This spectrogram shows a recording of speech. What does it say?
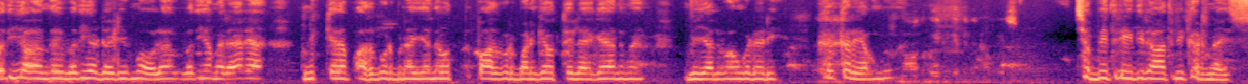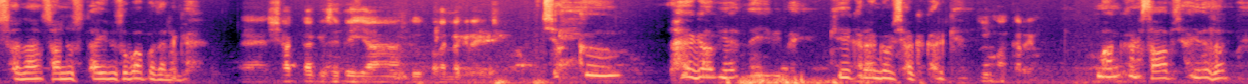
ਵਧੀਆ ਆਂਦੇ ਵਧੀਆ ਡੈਡੀ ਮਾਹੌਲ ਆ ਵਧੀਆ ਮੈਂ ਰਹਿ ਰਿਹਾ। ਨਿੱਕੇ ਦਾ ਪਾਸਪੋਰਟ ਬਣਾਈ ਜਾਂਦੇ ਉਹ ਪਾਸਪੋਰਟ ਬਣ ਗਿਆ ਉੱਥੇ ਲੈ ਗਿਆ ਤੇ ਮੈਂ ਵੀਜ਼ਾ ਲਵਾਉਂਗਾ ਡੈਡੀ ਫਿਰ ਘਰੇ ਆਉਂਗਾ। ਮੌਤ ਹੋਈ ਨੂੰ ਕਿੰਨੇ ਦਿਨ ਹੋ ਗਏ ਸੀ? 26 ਤਰੀਕ ਦੀ ਰਾਤ ਨਹੀਂ ਘਟਨਾ ਸੀ ਸਾਨੂੰ ਸਾਨੂੰ 27 ਨੂੰ ਸਵੇਰ ਪਤਾ ਲੱਗਾ। ਅਹ ਸ਼ੱਕ ਆ ਕਿਸੇ ਤੇ ਜਾਂ ਕੋਈ ਪਤਾ ਲੱਗ ਰਿਹਾ ਜੀ? ਸ਼ੱਕ ਹੈਗਾ ਵੀ ਹੈ, ਨਹੀਂ ਵੀ ਭਾਈ। ਕੀ ਕਰਾਂਗੇ ਹੁਣ ਸ਼ੱਕ ਕਰਕੇ? ਕੀ ਮੰਗ ਕਰ ਰਹੇ ਹੋ? ਮੰਗ ਇਨਸਾਫ ਚਾਹੀਦਾ ਸਾਨੂੰ। ਭਾਈ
